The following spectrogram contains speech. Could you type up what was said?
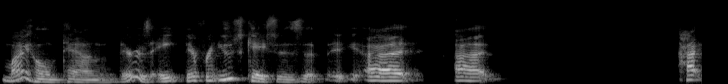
my hometown. There's eight different use cases. Uh, uh, how,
